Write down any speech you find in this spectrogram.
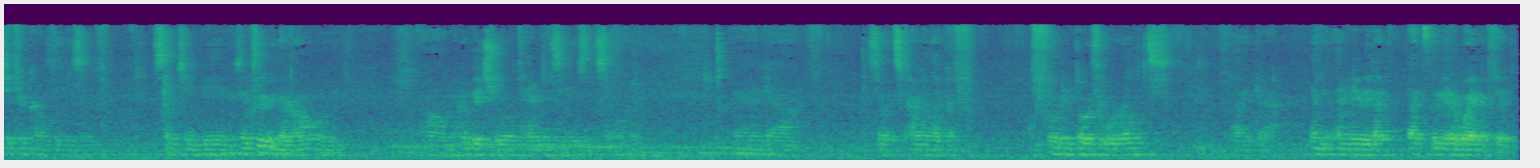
difficulties of sentient beings, including their own um, habitual tendencies and so on. And uh, so it's kind of like a, a foot in both worlds. Like, uh, and, and maybe that, that's the middle way of it.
